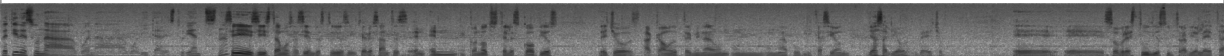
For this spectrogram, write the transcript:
Pero tienes una buena bolita de estudiantes, ¿no? Sí, sí, estamos haciendo estudios interesantes en, en- con otros telescopios. De hecho, acabamos de terminar un- un- una publicación, ya salió, de hecho, eh, eh, sobre estudios ultravioleta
